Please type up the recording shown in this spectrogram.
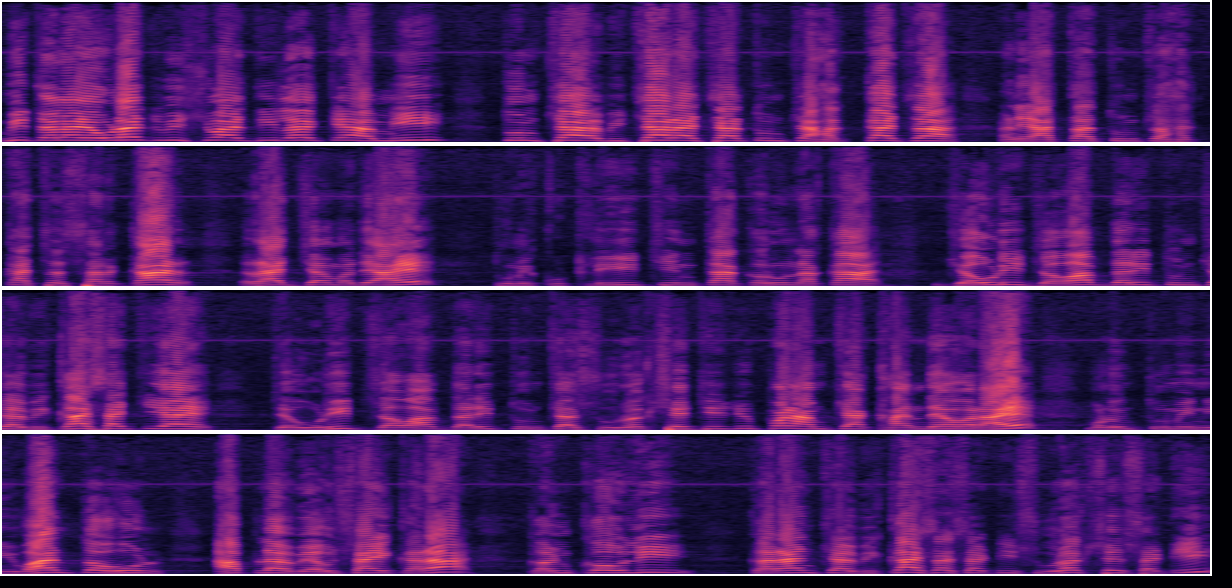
मी त्याला एवढाच विश्वास दिला की आम्ही तुमच्या विचाराचा तुमच्या हक्काचा आणि आता तुमचं हक्काचं सरकार राज्यामध्ये आहे. तुम्ही कुठलीही चिंता करू नका. जेवढी जबाबदारी तुमच्या विकासाची आहे तेवढीच जबाबदारी तुमच्या सुरक्षेची पण आमच्या खांद्यावर आहे. म्हणून तुम्ही निवांत होऊन आपला व्यवसाय करा. कणकवली करांच्या विकासासाठी सुरक्षेसाठी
